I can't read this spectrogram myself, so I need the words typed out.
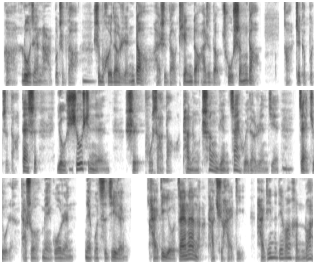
啊！落在哪儿不知道，是不是回到人道，还是到天道，还是到畜生道啊？这个不知道。但是有修行的人是菩萨道，他能乘愿再回到人间，再救人。他说，美国人、美国慈济人海地有灾难了，他去海地。海地那地方很乱，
